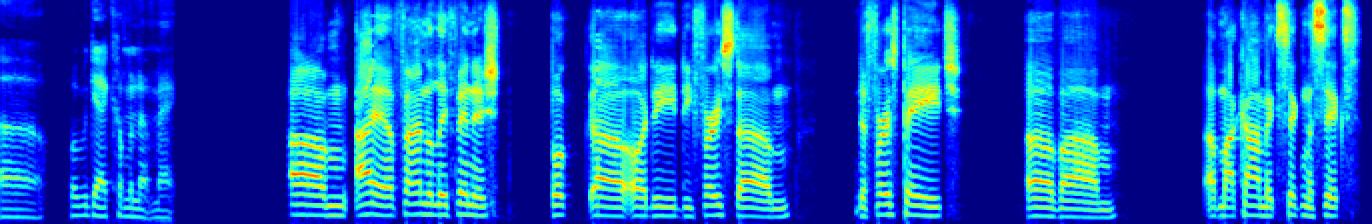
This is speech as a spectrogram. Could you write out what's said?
Uh, what we got coming up, Mac? Um, I have finally finished book uh or the the first um the first page of um of my comic Sigma Six.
